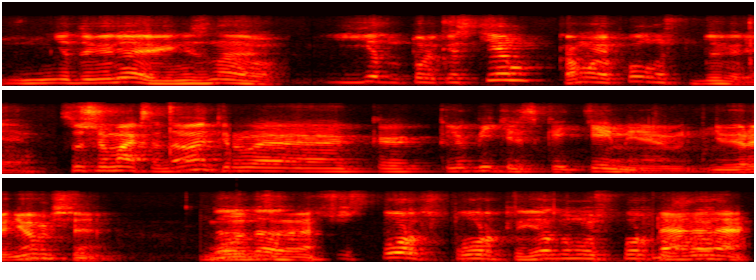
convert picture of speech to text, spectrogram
не доверяю и не знаю. Еду только с тем, кому я полностью доверяю. Слушай, Макс, а давай к, к, к любительской теме вернемся. Да, Вот, да. э, Спорт, спорт. Я думаю, спорт Да, уже да, да.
